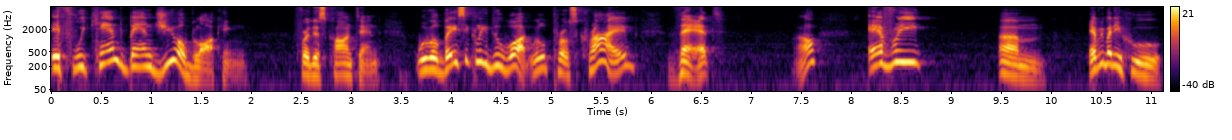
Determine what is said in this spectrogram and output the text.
if we can't ban geo-blocking for this content, we will basically do what? We'll proscribe that, well, every, um, everybody who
